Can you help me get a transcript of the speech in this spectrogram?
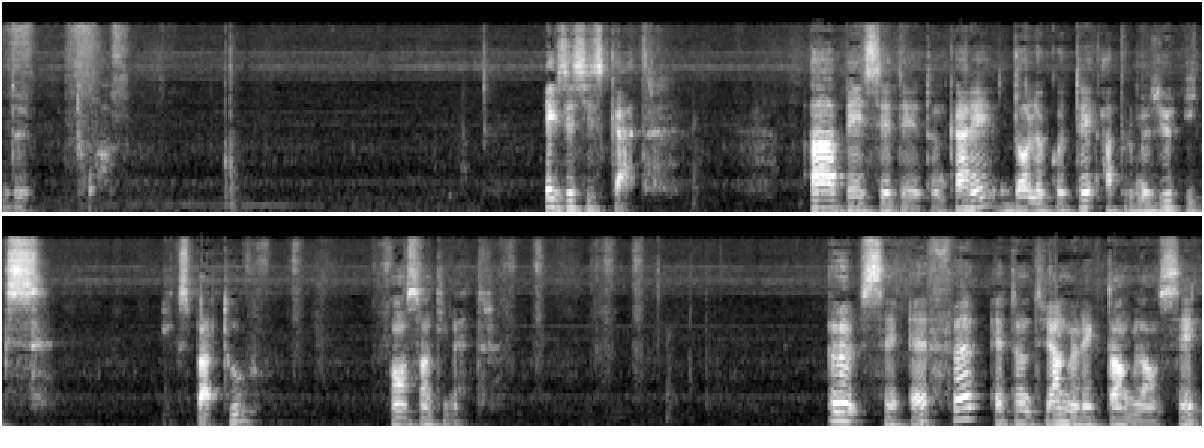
de 3. Exercice 4. ABCD est un carré dont le côté a pour mesure x. x partout en centimètres. ECF est un triangle rectangle en C.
